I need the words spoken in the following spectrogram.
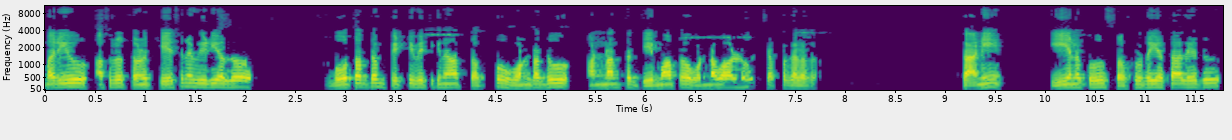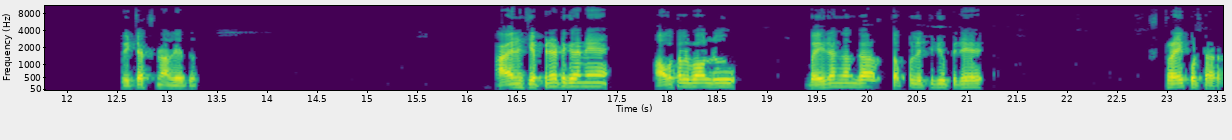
మరియు అసలు తను చేసిన వీడియోలో భూతద్దం పెట్టి వెతికినా తప్పు ఉండదు అన్నంత ధీమాతో ఉన్నవాళ్ళు చెప్పగలరు. కానీ ఈయనకు సహృదయత లేదు విచక్షణ లేదు. ఆయన చెప్పినట్టుగానే అవతల వాళ్ళు బహిరంగంగా తప్పులు ఎత్తి చూపితే స్ట్రైక్ కొట్టారు.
